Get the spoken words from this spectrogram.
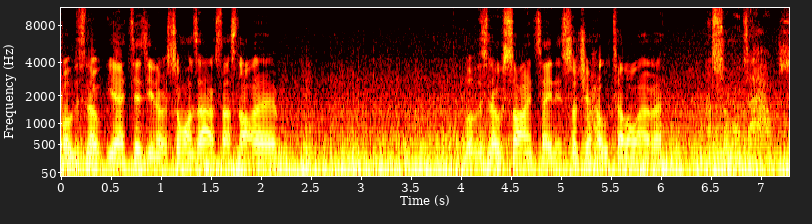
Well, there's no. Yeah, it is. You know, it's someone's house. That's not. Um, look, there's no sign saying it's such a hotel or whatever. That's someone's house.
